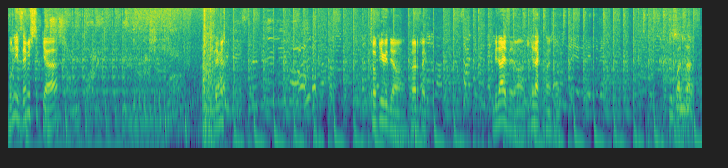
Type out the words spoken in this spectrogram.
Bunu izlemiştik ya. İzlemiş. Çok iyi video ama. Perfect. Bir daha izleyelim abi. 2 dakika sonuçta. Ulti?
